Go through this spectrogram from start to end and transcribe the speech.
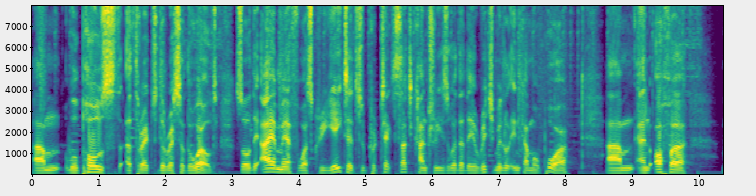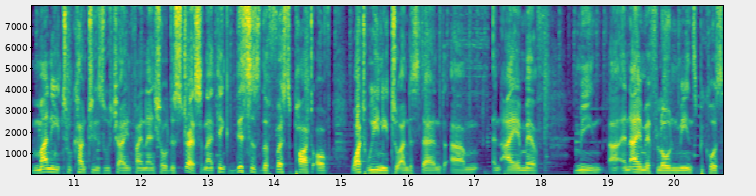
um, will pose a threat to the rest of the world. So, the IMF was created to protect such countries, whether they're rich, middle income, or poor, um, and offer money to countries which are in financial distress. And I think this is the first part of what we need to understand um, an IMF mean uh, an IMF loan means because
